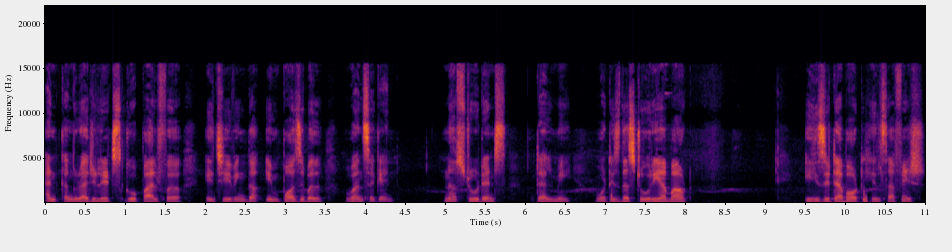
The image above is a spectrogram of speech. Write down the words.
and congratulates Gopal for achieving the impossible once again. Now, students, tell me what is the story about? Is it about hilsa fish?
